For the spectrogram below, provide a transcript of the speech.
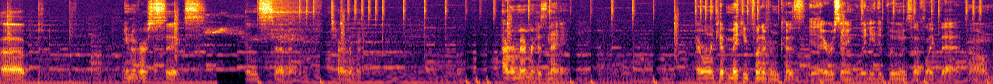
Uh, Universe 6 and 7 tournament. I remember his name. Everyone kept making fun of him because they were saying Winnie the Pooh and stuff like that. Um,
